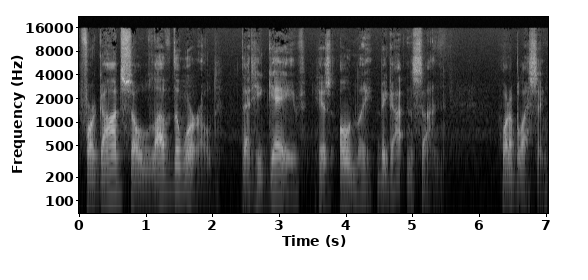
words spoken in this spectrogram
For God so loved the world that he gave his only begotten Son. What a blessing.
